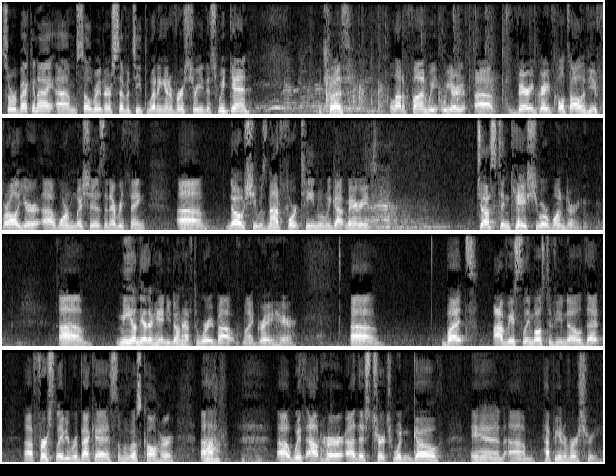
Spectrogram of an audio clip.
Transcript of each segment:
So Rebecca and I um, celebrated our 17th wedding anniversary this weekend, which was a lot of fun. We, we are uh, very grateful to all of you for all your uh, warm wishes and everything. Um, no, she was not 14 when we got married, just in case you were wondering. Um, me, on the other hand, you don't have to worry about my gray hair. Um, but obviously, most of you know that uh, First Lady Rebecca, as some of us call her, uh, uh, without her, uh, this church wouldn't go. And um, happy anniversary.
